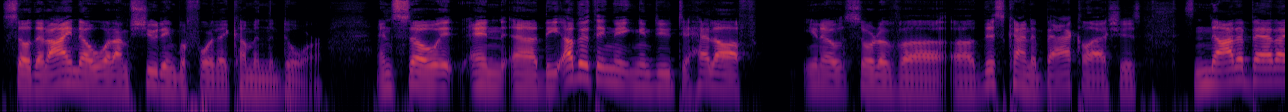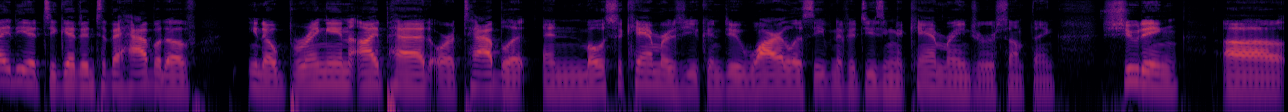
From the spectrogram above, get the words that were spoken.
so that I know what I'm shooting before they come in the door. And so it and uh, the other thing that you can do to head off. You know, sort of uh, uh, this kind of backlash is it's not a bad idea to get into the habit of you know, bring in iPad or a tablet, and most of cameras you can do wireless, even if it's using a Cam Ranger or something. Shooting, uh,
